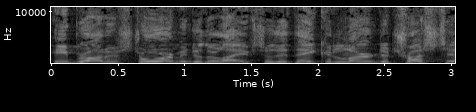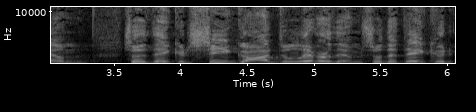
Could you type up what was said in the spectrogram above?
He brought a storm into their life so that they could learn to trust Him, so that they could see God deliver them, so that they could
